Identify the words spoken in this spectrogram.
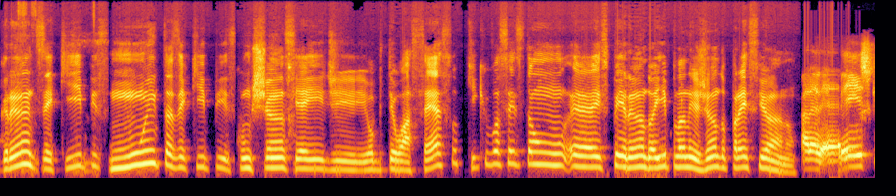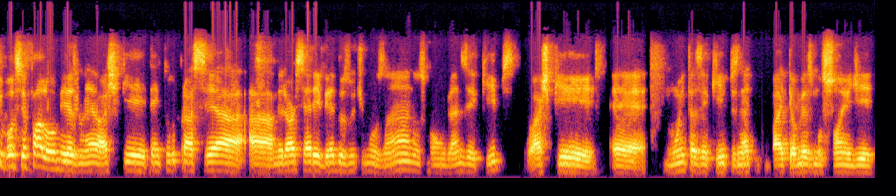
grandes equipes, muitas equipes com chance aí de obter o acesso. O que, que vocês estão é, esperando aí, planejando para esse ano? Cara, é bem isso que você falou mesmo, né? Eu acho que tem tudo para ser a, a, melhor Série B dos últimos anos, com grandes equipes. Eu acho que é, muitas equipes, né, vai ter o mesmo sonho de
